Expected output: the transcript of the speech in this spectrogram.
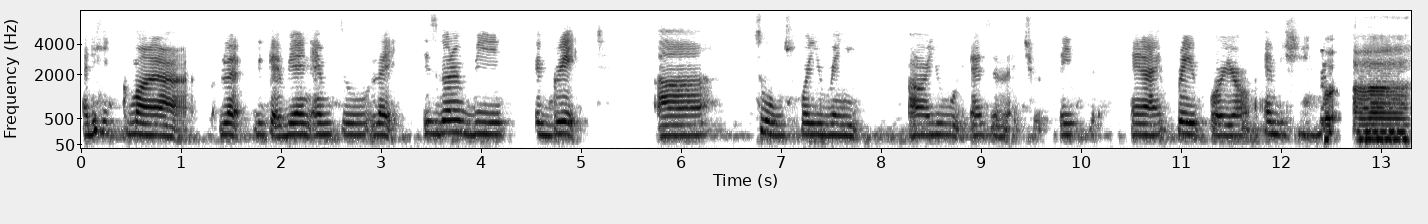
ada hikmah lah like dekat BNM tu like it's gonna be a great uh tools for you when uh you work as a lecturer later. And I pray for your ambition. Uh,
